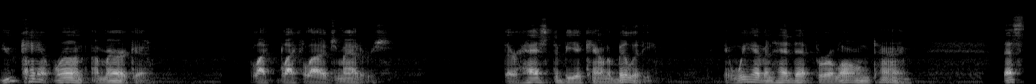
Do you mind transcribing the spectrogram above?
You can't run America like Black Lives Matters. There has to be accountability. And we haven't had that for a long time. That's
